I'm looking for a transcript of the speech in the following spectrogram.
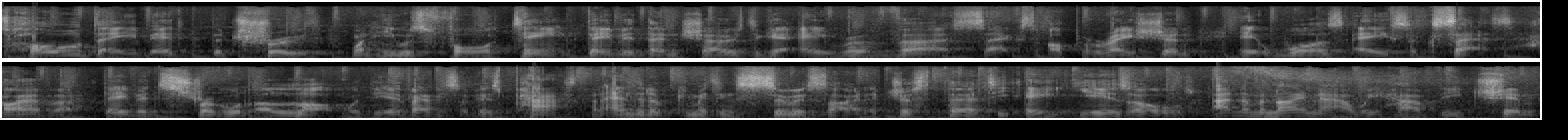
told David the truth when he was 14. David then chose to get a reverse sex operation. It was a success. However, David struggled a lot with the events of his past and ended up committing suicide at just 38 years old. At number 9 now we have the chimp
